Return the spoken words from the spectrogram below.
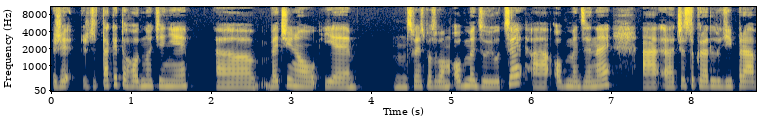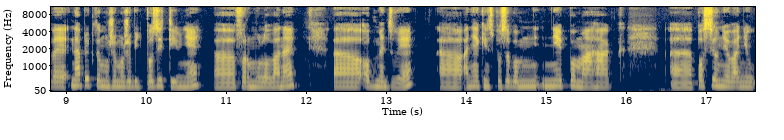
že, že takéto hodnotenie uh, väčšinou je svojím spôsobom obmedzujúce a obmedzené a častokrát ľudí práve napriek tomu, že môže byť pozitívne uh, formulované, uh, obmedzuje a nejakým spôsobom nepomáha k posilňovaniu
